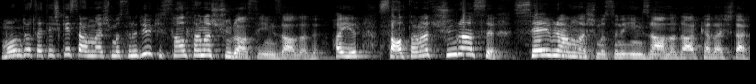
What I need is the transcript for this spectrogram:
Mondros Ateşkes Anlaşması'nı diyor ki Saltanat Şurası imzaladı. Hayır, Saltanat Şurası Sevr Anlaşması'nı imzaladı arkadaşlar.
